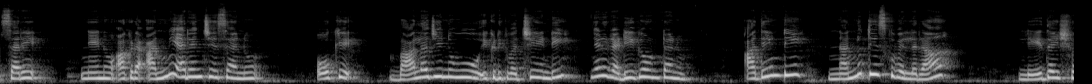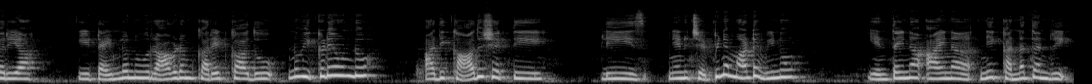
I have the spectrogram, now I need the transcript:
సరే నేను అక్కడ అన్నీ అరేంజ్ చేశాను. ఓకే. బాలాజీ నువ్వు ఇక్కడికి వచ్చేయండి. నేను రెడీగా ఉంటాను. అదేంటి? నన్ను తీసుకువెళ్ళరా? లేదు ఐశ్వర్య ఈ టైంలో నువ్వు రావడం కరెక్ట్ కాదు. నువ్వు ఇక్కడే ఉండు. అది కాదు శక్తి. ప్లీజ్ నేను చెప్పిన మాట విను. ఎంతైనా ఆయన నీ కన్న తండ్రి.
